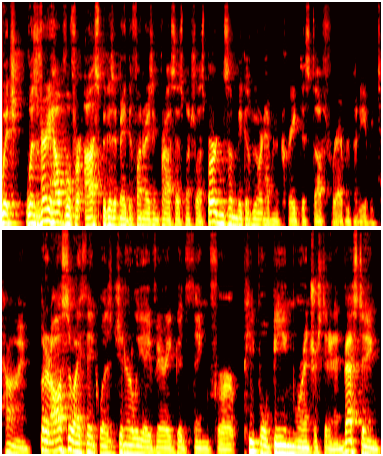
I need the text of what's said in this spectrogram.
Which was very helpful for us because it made the fundraising process much less burdensome because we weren't having to create this stuff for everybody every time. But it also, I think, was generally a very good thing for people being more interested in investing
